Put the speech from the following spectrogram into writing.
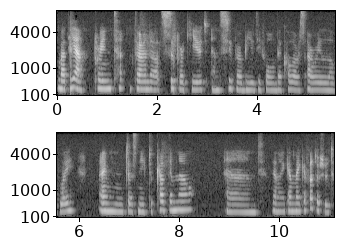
But yeah, print turned out super cute and super beautiful. The colors are really lovely. I just need to cut them now and then I can make a photo shoot.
